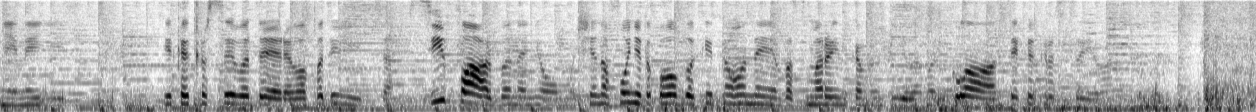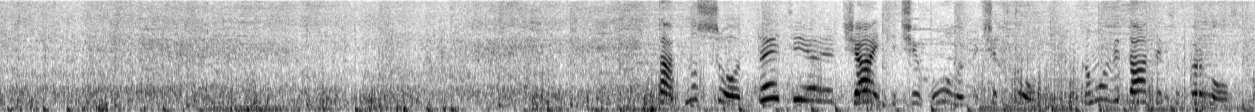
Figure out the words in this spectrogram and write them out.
Ні, не їсть. Яке красиве дерево, подивіться. Всі фарби на ньому, ще на фоні такого блакитного неба з хмаринками білими. Клас, яке красиве. Так, ну що, де ті чайки, чи голуби, чи хто? Кому віддати цю перловку?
